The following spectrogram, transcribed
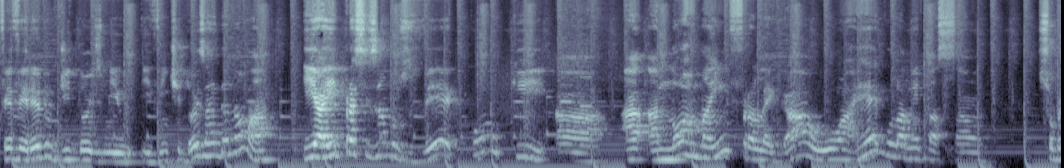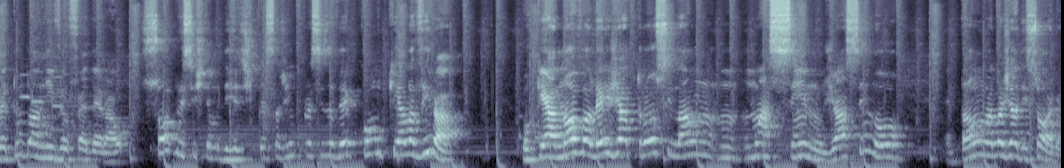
fevereiro de 2022, ainda não há. E aí precisamos ver como que a, a, a norma infralegal ou a regulamentação, sobretudo a nível federal, sobre o sistema de resistência, a gente precisa ver como que ela virá. Porque a nova lei já trouxe lá um, um, um aceno, já acenou. Então ela já disse, olha,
